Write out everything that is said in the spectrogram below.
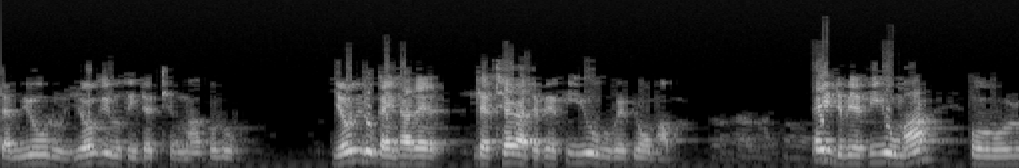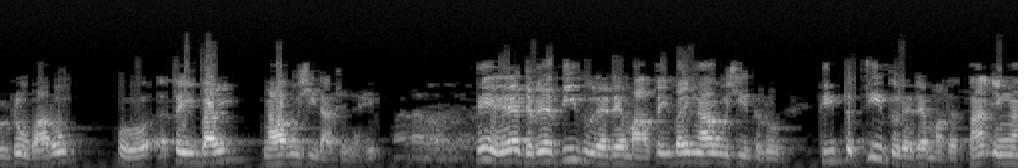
တစ်မျိုးလို့ယောဂီတို့သိတဲ့ထင်မှာသိလို့ယောဂီတို့ကင်ထားတဲ့လက်ထက်ကတပည့်စီယိုကိုပဲပြောမှာပါအဲ့ဒီတပည့်စီယိုမှာဟိုတို့ဘာတော့ဟိုအသိပိုင်း၅ခုရှိတာတင်တယ်ဟဲ့ဟင်းရဲ့တပည့်သီးဆိုတဲ့ထဲမှာအသိပိုင်း၅ခုရှိသလိုဒီတတိဆိုတဲ့ထဲမှာသံအင်္ဂါ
